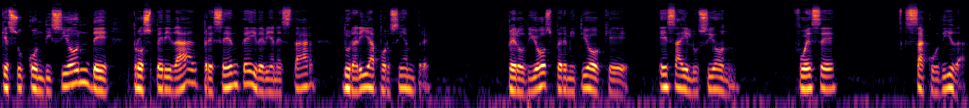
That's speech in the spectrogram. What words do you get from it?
que su condición de prosperidad presente y de bienestar duraría por siempre. Pero Dios permitió que esa ilusión fuese sacudida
